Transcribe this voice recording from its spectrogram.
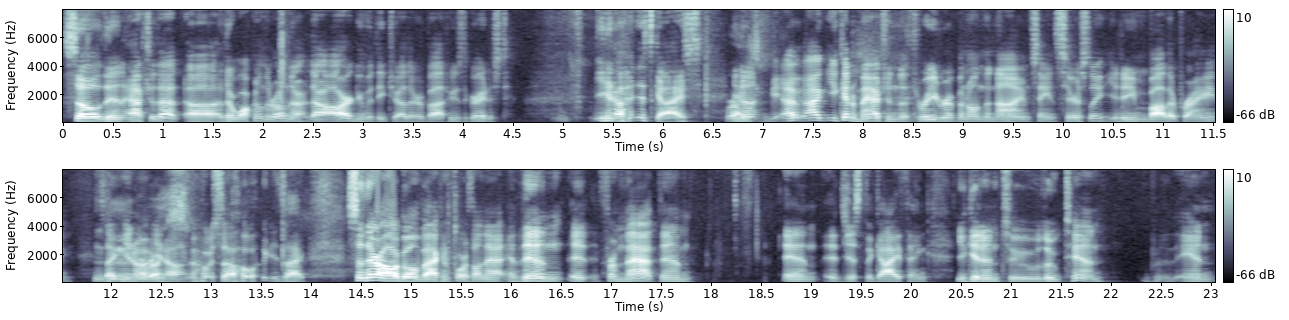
So then after that, uh, they're walking on the road and they're, they're arguing with each other about who's the greatest. You know, it's guys. Right. You know, I, I, you can imagine the three ripping on the nine, saying, "Seriously, you didn't even bother praying." It's like mm-hmm. you know, Right. you know. So it's like, so they're all going back and forth on that, and then it, from that, then, and it's just the guy thing. You get into Luke ten, and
